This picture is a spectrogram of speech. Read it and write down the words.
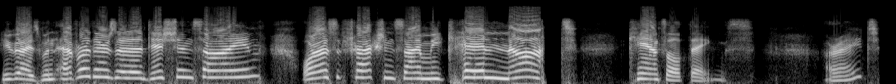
you guys, whenever there's an addition sign or a subtraction sign, we cannot cancel things. All right?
